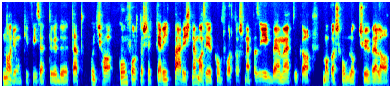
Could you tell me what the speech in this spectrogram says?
nagyon kifizetődő. Tehát, hogyha komfortos egy kerékpár, és nem azért komfortos, mert az égbe emeltük a magas homlokcsővel a,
